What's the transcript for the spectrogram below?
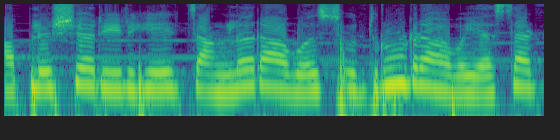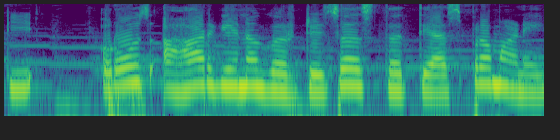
आपलं शरीर हे चांगलं राहावं सुदृढ राहावं यासाठी रोज आहार घेणं गरजेचं असतं. त्याचप्रमाणे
